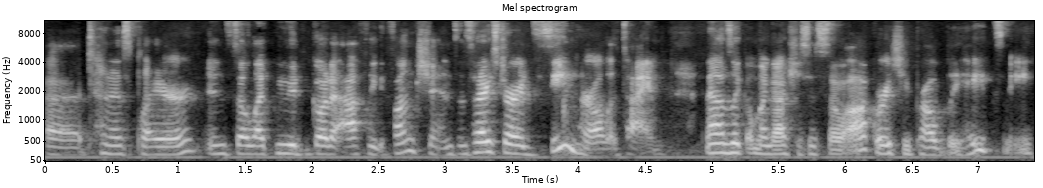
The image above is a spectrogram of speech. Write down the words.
a tennis player. And so like we would go to athlete functions. And so I started seeing her all the time. And I was like, oh my gosh, this is so awkward. She probably hates me.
